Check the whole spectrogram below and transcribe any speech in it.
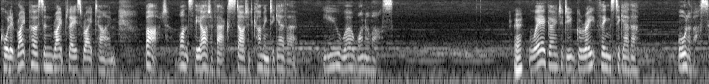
Call it right person, right place, right time. But once the artifacts started coming together, you were one of us. Okay. We're going to do great things together. All of us.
